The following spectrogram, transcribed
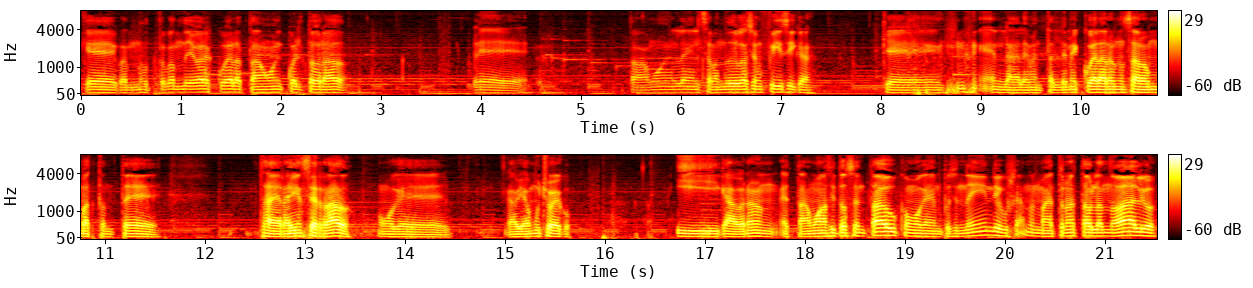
que cuando, justo cuando llegó a la escuela estábamos en cuarto grado. Eh, estábamos en el salón de educación física, que en la elemental de mi escuela era un salón bastante... O sea, era bien cerrado, como que había mucho eco. Y cabrón, estábamos así todos sentados, como que en posición de indio, escuchando, el maestro nos está hablando algo.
